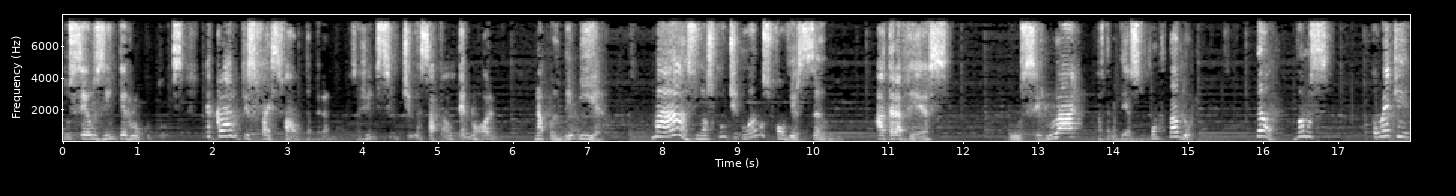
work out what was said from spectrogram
dos seus interlocutores. É claro que isso faz falta para nós. A gente sentiu essa falta enorme na pandemia. Mas nós continuamos conversando através do celular, através do computador. Então, vamos. Como é que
